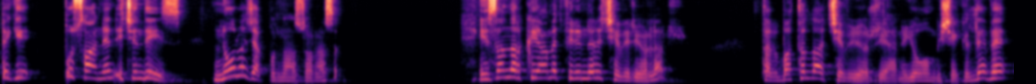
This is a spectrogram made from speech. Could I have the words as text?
Peki bu sahnenin içindeyiz. Ne olacak bundan sonrası? İnsanlar kıyamet filmleri çeviriyorlar. Tabi Batılılar çeviriyor yani yoğun bir şekilde ve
